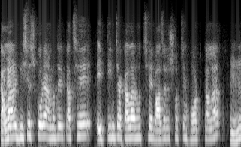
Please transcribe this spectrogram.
কালার বিশেষ করে আমাদের কাছে এই তিনটা কালার হচ্ছে বাজারের সবচেয়ে হট কালার হুম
